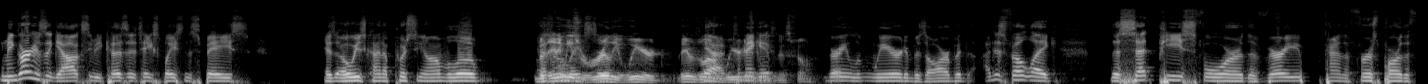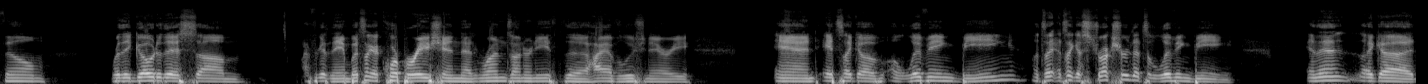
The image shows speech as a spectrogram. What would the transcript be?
I mean, Guardians of the Galaxy because it takes place in space has always kind of pushed the envelope. But the enemies were to- really weird. There was a lot of weird to enemies in this film. very weird and bizarre. But I just felt like the set piece for the very kind of the first part of the film, where they go to this, um, I forget the name, but it's like a corporation that runs underneath the High Evolutionary, and it's like a, a living being. It's like it's like a structure that's a living being, and then like a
